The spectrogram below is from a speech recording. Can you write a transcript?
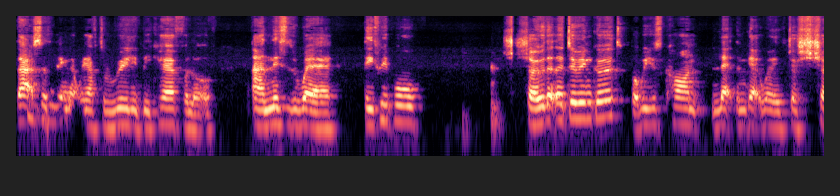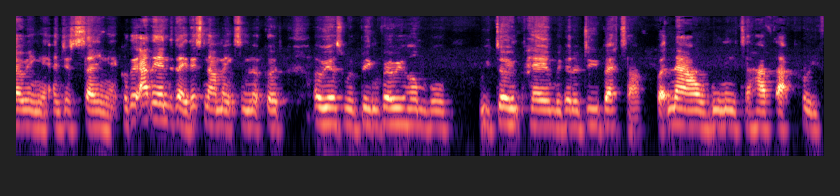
That's mm-hmm. the thing that we have to really be careful of. And this is where these people show that they're doing good, but we just can't let them get away with just showing it and just saying it. Because at the end of the day, this now makes them look good. Oh, yes, we're being very humble. We don't pay and we're going to do better. But now we need to have that proof.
